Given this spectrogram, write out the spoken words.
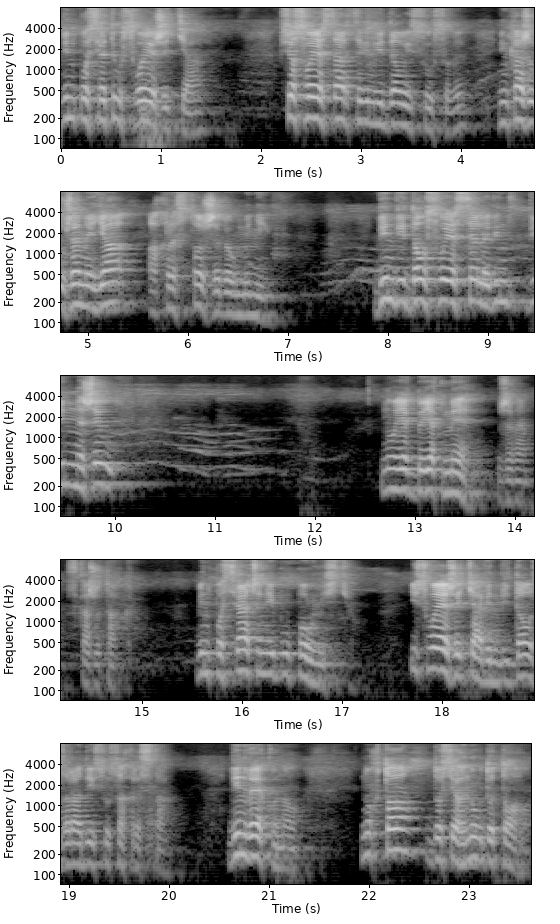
Він посвятив своє життя, все своє серце він віддав Ісусові. Він каже, вже не я, а Христос живе в мені. Він віддав своє сили, Він, він не жив, ну, якби як ми живемо, скажу так. Він посвячений був повністю. І своє життя Він віддав заради Ісуса Христа. Він виконав. Ну, хто досягнув до того?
